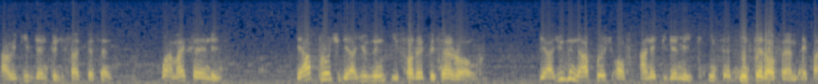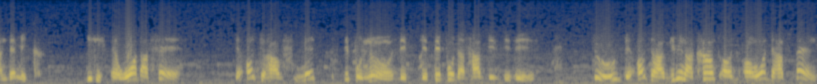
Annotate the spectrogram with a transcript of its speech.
I will give them 25%. What am I saying is, the approach they are using is 100% wrong. They are using the approach of an epidemic instead, instead of um, a pandemic. This is a world affair. They ought to have made people know the, the people that have this disease. Two, they ought to have given account on, on what they have spent.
